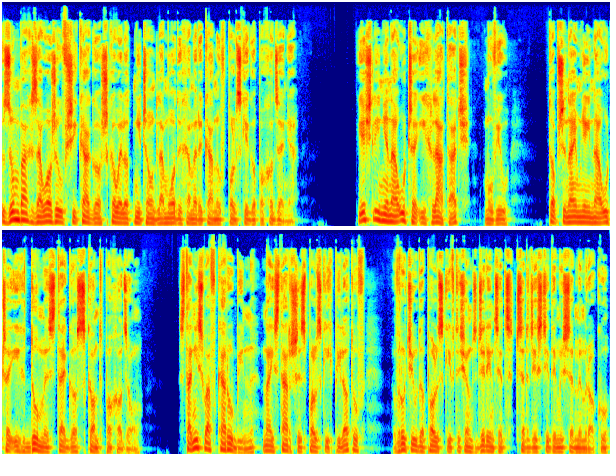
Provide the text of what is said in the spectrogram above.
Zumbach założył w Chicago szkołę lotniczą dla młodych Amerykanów polskiego pochodzenia. Jeśli nie nauczę ich latać, mówił, to przynajmniej nauczę ich dumy z tego, skąd pochodzą. Stanisław Karubin, najstarszy z polskich pilotów, wrócił do Polski w 1947 roku.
